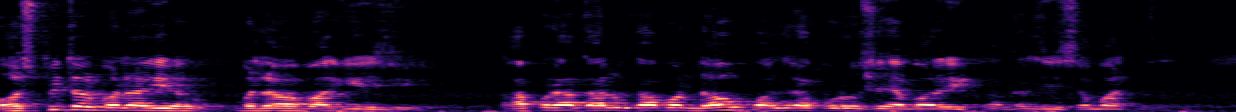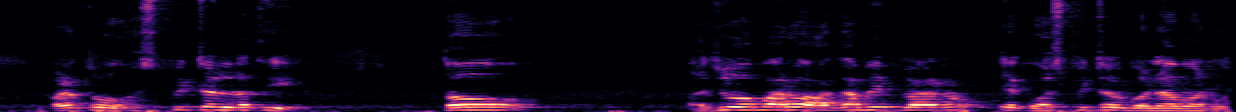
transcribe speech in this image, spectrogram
હોસ્પિટલ બનાવી બનાવવા માગીએ છીએ. આપણા તાલુકામાં નવ પાંજરાપુરો છે અમારી કાંકરજી સમાજની પરંતુ હોસ્પિટલ નથી. તો હજુ અમારો આગામી પ્લાન એક હોસ્પિટલ બનાવવાનું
